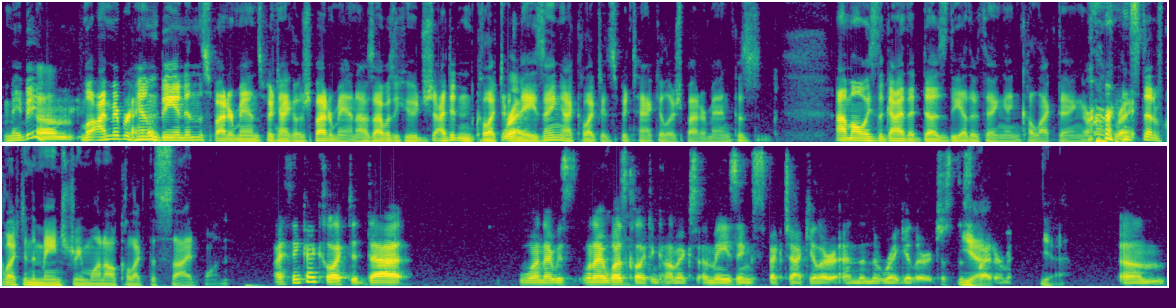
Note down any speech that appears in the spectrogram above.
Maybe. Um, well, I remember him being in the Spider-Man Spectacular Spider-Man. I was I was a huge. I didn't collect Right. Amazing. I collected Spectacular Spider-Man because I'm always the guy that does the other thing in collecting. Or Right. instead of collecting the mainstream one, I'll collect the side one. I think I collected that when I was when I was collecting comics, Amazing, Spectacular, and then the regular, just the Yeah. Spider-Man, Yeah. um,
